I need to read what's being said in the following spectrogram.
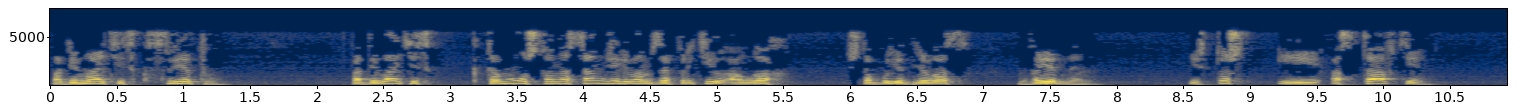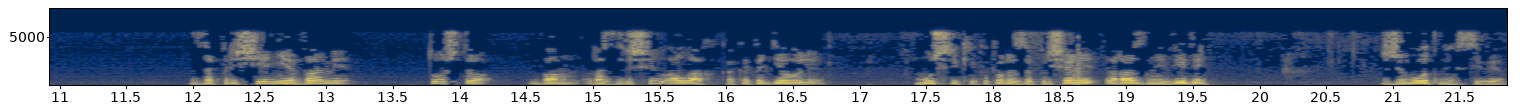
Поднимайтесь к свету, поднимайтесь к тому, что на самом деле вам запретил Аллах, что будет для вас вредным. И, то, и оставьте запрещение вами то, что вам разрешил Аллах, как это делали мушрики, которые запрещали разные виды животных себе.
